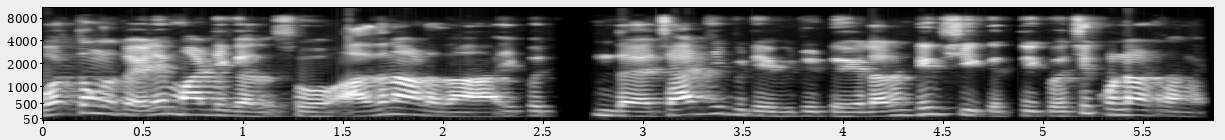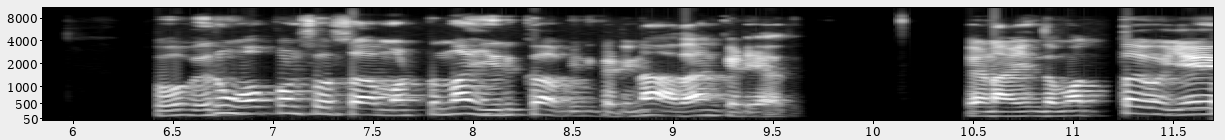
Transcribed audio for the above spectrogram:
ஒருத்தவங்க கையிலே மாட்டிக்காது. ஸோ அதனால தான் இப்போ இந்த சாட்ஜிபிடியை விட்டுட்டு எல்லாரும் டீப் தூக்கி வச்சு கொண்டாடுறாங்க. ஸோ வெறும் ஓப்பன் சோர்ஸாக மட்டும்தான் இருக்கா அப்படின்னு கேட்டிங்கன்னா அதான் கிடையாது. ஏன்னா இந்த மொத்த ஏஐ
